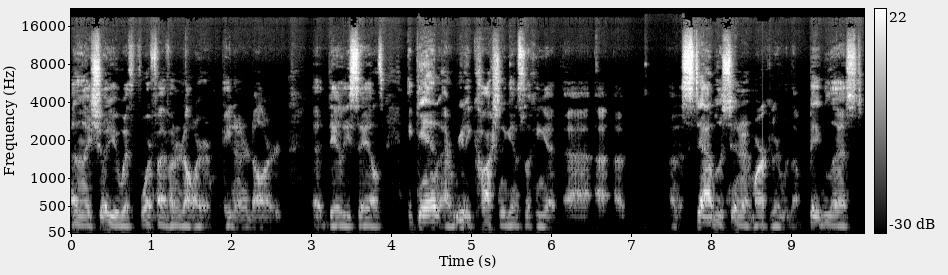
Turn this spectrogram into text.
and then they show you with four, five hundred dollar, eight hundred dollar uh, daily sales. Again, I really caution against looking at uh, a, established internet marketer with a big list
